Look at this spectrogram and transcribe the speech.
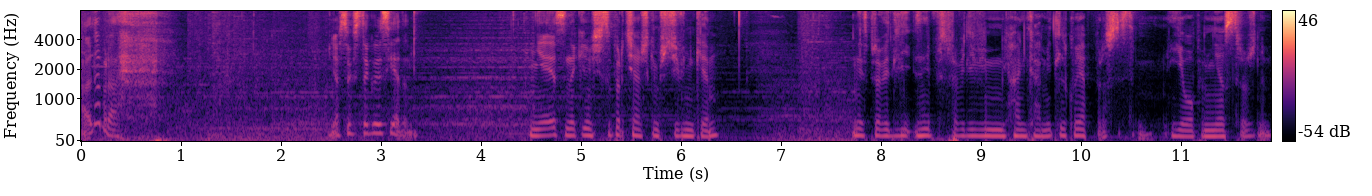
Ale dobra. Wniosek z tego jest jeden. Nie jest jakimś super ciężkim przeciwnikiem. Niesprawiedli z niesprawiedliwymi mechanikami, tylko ja po prostu jestem jełopem nieostrożnym.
